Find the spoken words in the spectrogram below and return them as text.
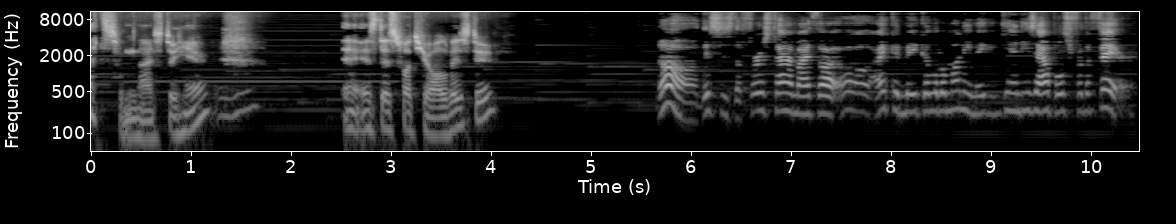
That's nice to hear. Mm-hmm. Uh, Is this what you always do? No, this is the first time I thought, oh, I could make a little money making candies apples for the fair.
